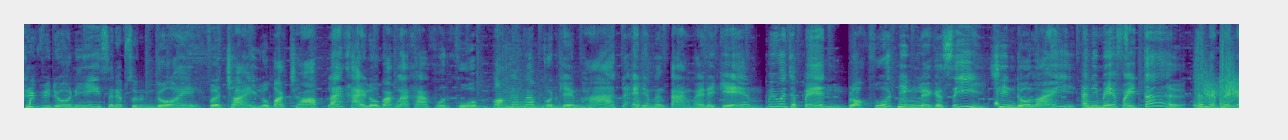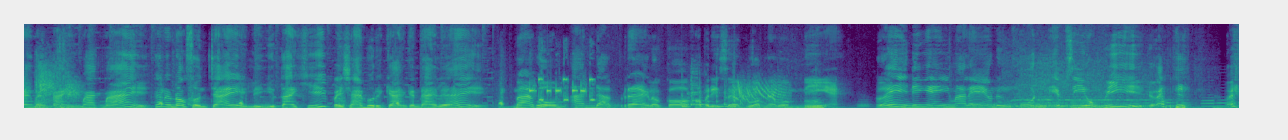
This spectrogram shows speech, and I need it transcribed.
คลิปวิดีโอนี้สนับสนุนโดย First Choice Robux Shop ร้านขายโลบักราคาโคตรคุ้ม พร้อมทั้งรับกดเกมพาร์ทและไอเทมต่างๆ ภายในเกม ไม่ว่าจะเป็น Block Food Ping Legacy ชินโดไลท์ Anime Fighter และแมปดังๆต่างๆอีกมากมาย ถ้าน้องๆสนใจลิงก์อยู่ใต้คลิปไปใช้บริการกันได้เลย มาผมอันดับแรกเราก็เข้าไปในเซิร์ฟรวมนะผมนี่ไงเฮ้ย นี่ไงมาแล้วหนึ่งคน FC ของพี่เฮ้ยเฮ้ย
